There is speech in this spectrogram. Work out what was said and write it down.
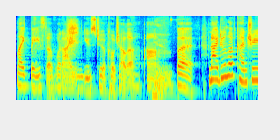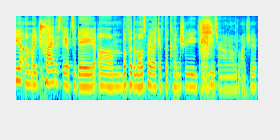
like based of what I'm used to of Coachella. Um, But no, I do love country. Um, I try to stay up to date. Um, but for the most part, like if the country Grammys are on, I would watch it.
